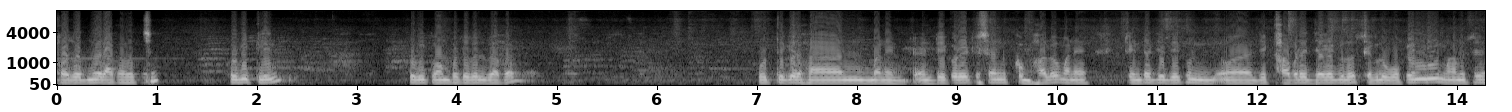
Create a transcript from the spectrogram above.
সযত্নে রাখা হচ্ছে। খুবই ক্লিন খুবই কমফোর্টেবল ব্যাপার। প্রত্যেকের হান মানে ডেকোরেশন খুব ভালো। মানে ট্রেনটার যে দেখুন যে খাবারের জায়গাগুলো, সেগুলো ওপেনলি মানুষের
